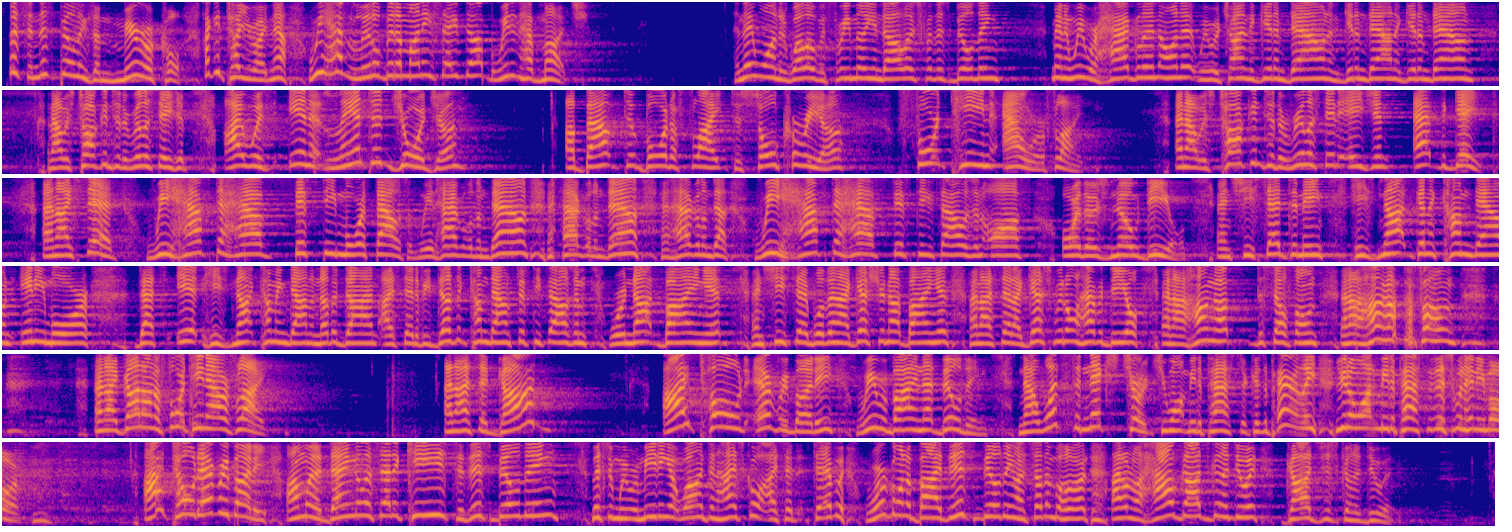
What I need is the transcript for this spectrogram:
Listen, this building's a miracle. I can tell you right now, we had a little bit of money saved up, but we didn't have much. And they wanted well over $3 million for this building. Man, and we were haggling on it. We were trying to get him down and get him down and get him down. And I was talking to the real estate agent. I was in Atlanta, Georgia, about to board a flight to Seoul, Korea, 14 hour flight and I was talking to the real estate agent at the gate, and I said, we have to have 50 more thousand. We had haggled them down and haggled them down and haggled them down. We have to have 50,000 off or there's no deal. And she said to me, He's not going to come down anymore. That's it. He's not coming down another dime. I said, if he doesn't come down 50,000, we're not buying it. And she said, well, then I guess you're not buying it. And I said, I guess we don't have a deal. And I hung up the cell phone and I hung up the phone and I got on a 14 hour flight. And I said, God, I told everybody we were buying that building. Now, what's the next church you want me to pastor? Because apparently you don't want me to pastor this one anymore. I told everybody I'm going to dangle a set of keys to this building. Listen, we were meeting at Wellington High School. I said to everyone, we're going to buy this building on Southern Boulevard. I don't know how God's going to do it. God's just going to do it.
